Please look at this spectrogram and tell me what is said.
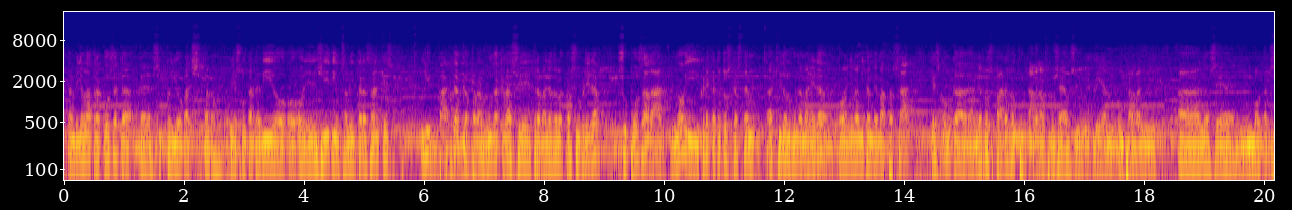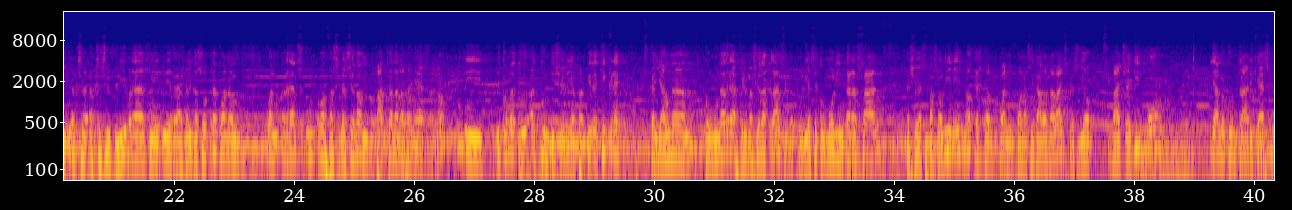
també hi ha una altra cosa que, que, que jo vaig, bueno, havia escoltat a dir o, o, o llegit i em sembla interessant, que és l'impacte que per algú de classe treballadora, classe obrera, suposa l'art, no? I crec que tots els que estem aquí d'alguna manera, com a mínim a mi també m'ha passat, que és com que a més meus pares no em portaven als museus, ni, ni em compraven, eh, no sé, molt, ex, excessius llibres, ni, ni res, no? I de sobte, quan, el, quan reps un, la fascinació de l'impacte de la bellesa, no? I, i com a tu et condicioni. A partir d'aquí crec que hi ha una, com una reafirmació de classe que podria ser com molt interessant, que això és Pasolini, no? que és quan, quan, quan el citaves abans, que és jo vaig aquí, o hi ha el contrari, que és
